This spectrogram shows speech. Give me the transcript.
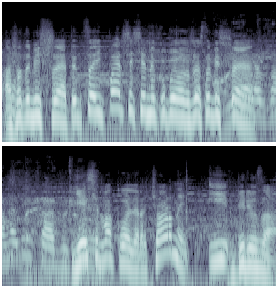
А що тобі ще? Ти цей перший ще не купив, а вже собі Я ще. взагалі кажу, Є ще два кольори: чорний і бірюза.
